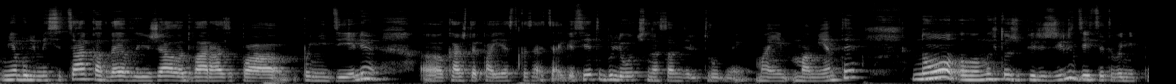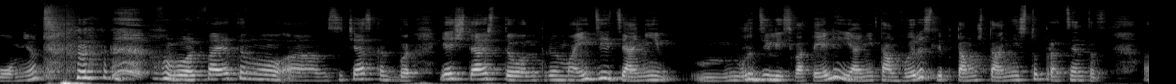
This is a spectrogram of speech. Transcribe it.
у меня были месяца, когда я выезжала два раза по, по неделе, а, каждая поездка затягивалась, и это были очень, на самом деле, трудные мои моменты. Но э, мы их тоже пережили, дети этого не помнят. вот, поэтому э, сейчас как бы я считаю, что, например, мои дети, они родились в отеле, и они там выросли, потому что они сто процентов э,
